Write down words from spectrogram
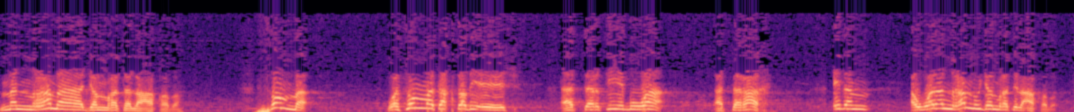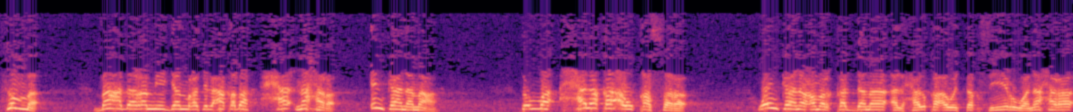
من رمى جمرة العقبة ثم وثم تقتضي إيش؟ الترتيب والتراخي اذا اولا رمي جمرة العقبة ثم بعد رمي جمرة العقبة نحر إن كان معه. ثم حلق أو قصر. وإن كان عمر قدم الحلق أو التقصير ونحر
